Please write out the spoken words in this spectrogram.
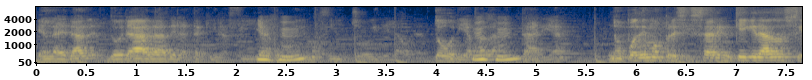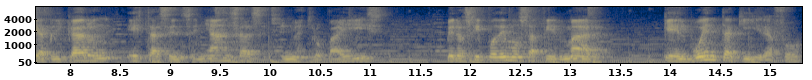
en la edad dorada de la taquigrafía, como hemos dicho, y de la oratoria parlamentaria. No podemos precisar en qué grado se aplicaron estas enseñanzas en nuestro país, pero sí podemos afirmar que el buen taquígrafo,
